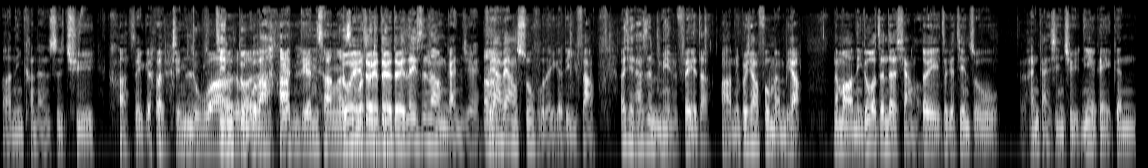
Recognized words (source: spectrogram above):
呃，你可能是去哈、啊、这个京都啊，京都啦，镰仓啊，对对对对，类似那种感觉，非常非常舒服的一个地方，嗯、而且它是免费的啊，你不需要付门票。那么你如果真的想对这个建筑物，很感兴趣，你也可以跟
